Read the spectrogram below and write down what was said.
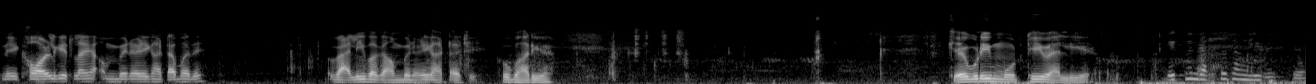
आणि एक हॉल्ट घेतला आहे आंबेनळी घाटामध्ये. व्हॅली बघा आंबेनळी घाटाची. खूप भारी आहे. केवढी मोठी व्हॅली आहे. इथून जास्त चांगली दिसते.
